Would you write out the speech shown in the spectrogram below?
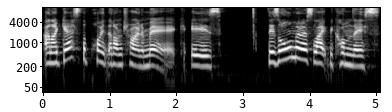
and I guess the point that I'm trying to make is there's almost like become this,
